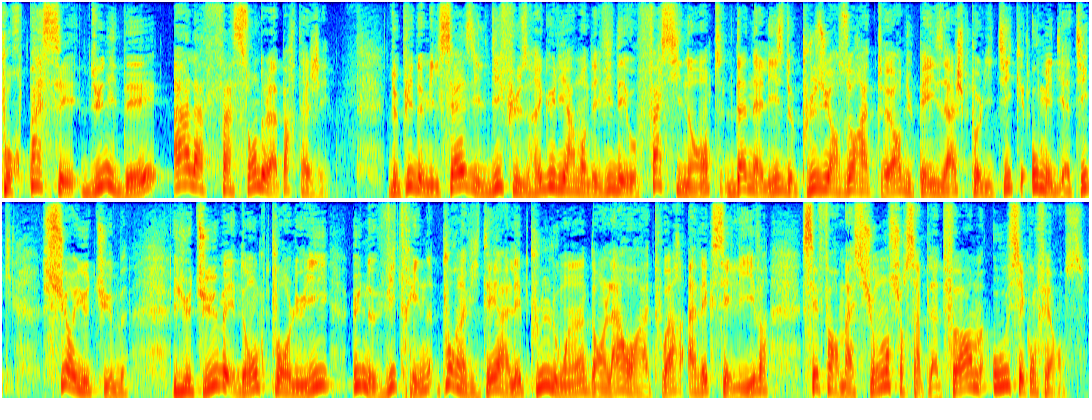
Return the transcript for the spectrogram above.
pour passer d'une idée à la façon de la partager. Depuis 2016, il diffuse régulièrement des vidéos fascinantes d'analyse de plusieurs orateurs du paysage politique ou médiatique sur YouTube. YouTube est donc pour lui une vitrine pour inviter à aller plus loin dans l'art oratoire avec ses livres, ses formations sur sa plateforme ou ses conférences.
